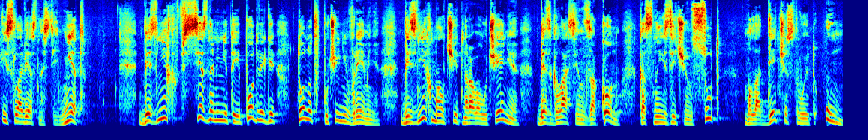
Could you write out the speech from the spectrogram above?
и словесности? Нет. Без них все знаменитые подвиги тонут в пучине времени. Без них молчит нравоучение, безгласен закон, косноязычен суд, молодечествует ум.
